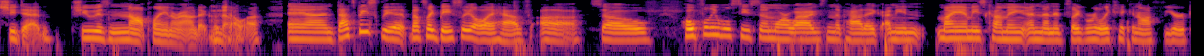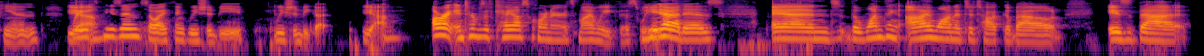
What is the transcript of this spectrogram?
She did. She was not playing around at Coachella. No. And that's basically it. That's like basically all I have. Uh so hopefully we'll see some more wags in the paddock. I mean, Miami's coming and then it's like really kicking off European yeah. race season, so I think we should be we should be good. Yeah. All right, in terms of chaos corner, it's my week this week. Yeah, it is. And the one thing I wanted to talk about is that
